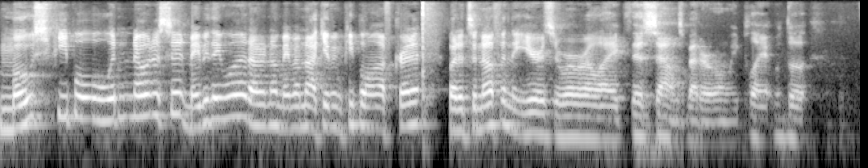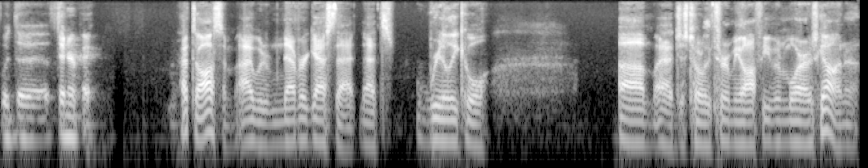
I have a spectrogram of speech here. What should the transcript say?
most people wouldn't notice it. Maybe they would. I don't know. Maybe I'm not giving people enough credit, but it's enough in the ears where we're like, this sounds better when we play it with the with the thinner pick. That's awesome. I would have never guessed that. That's really cool. Um, that just totally threw me off even more. I was gone.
